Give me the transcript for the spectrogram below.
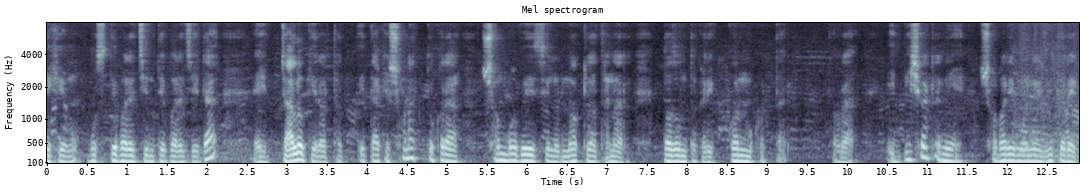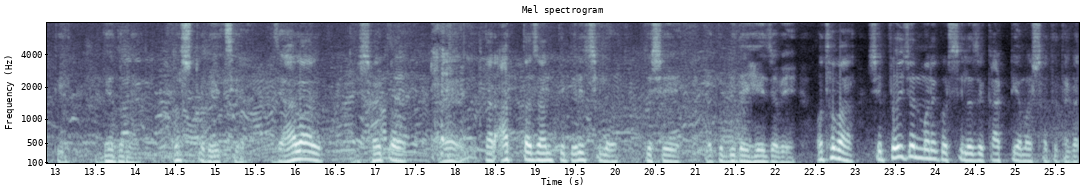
দেখে বুঝতে পারে, চিনতে পারে যে এটা এই চালকের, অর্থাৎ তাকে শনাক্ত করা সম্ভব হয়েছিল নকলা থানার তদন্তকারী কর্মকর্তার। আমরা এই বিষয়টা নিয়ে সবারই মনের ভিতরে একটি বেদনা কষ্ট রয়েছে যে আলাল হয়তো তার আত্মা জানতে পেরেছিল যে সে হয়তো বিদায় হয়ে যাবে, অথবা সে প্রয়োজন মনে করছিল যে কার্ডটি আমার সাথে থাকা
